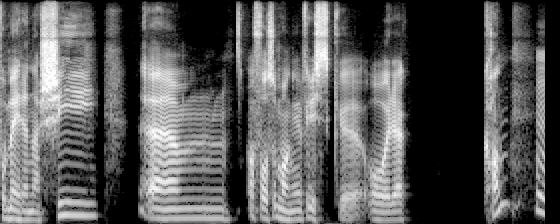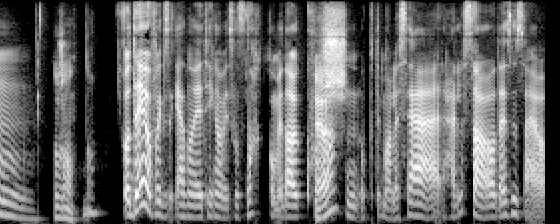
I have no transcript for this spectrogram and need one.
få mer energi, Um, og få så mange friske år jeg kan. Mm. Noe sånt noe. Og det er jo faktisk en av de tingene vi skal snakke om i dag, hvordan ja. optimalisere helsa, og det syns jeg jo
